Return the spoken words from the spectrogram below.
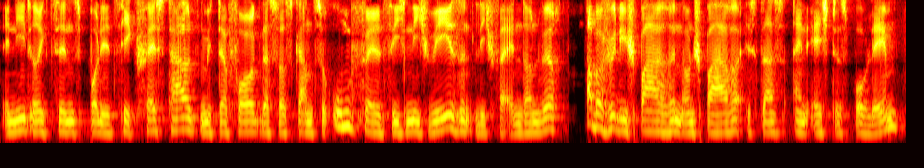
Niedrigzinspolitik festhalten, mit der Folge, dass das ganze Umfeld sich nicht wesentlich verändern wird. Aber für die Sparerinnen und Sparer ist das ein echtes Problem.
